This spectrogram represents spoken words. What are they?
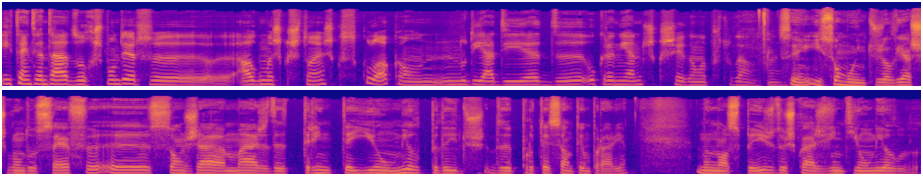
e tem tentado responder uh, algumas questões que se colocam no dia a dia de ucranianos que chegam a Portugal. É? Sim, e são muitos. Aliás, segundo o CEF, uh, são já mais de 31 mil pedidos de proteção temporária no nosso país, dos quais 21 mil,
